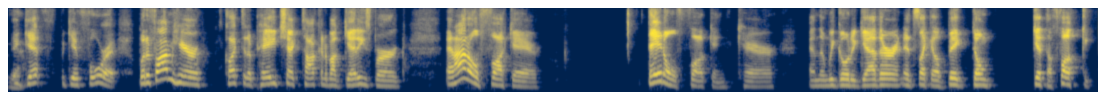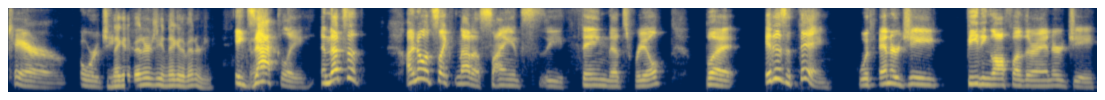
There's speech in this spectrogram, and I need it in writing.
Yeah. and get get for it. But if I'm here collecting a paycheck talking about Gettysburg, and I don't fuck care, they don't fucking care, and then we go together, and it's like a big don't get the fuck care orgy. Negative energy and negative energy. Exactly. And that's a I know it's like not a sciencey thing that's real, but it is a thing with energy feeding off other energy.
